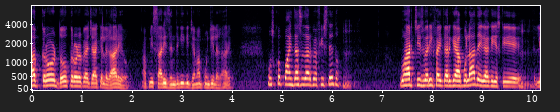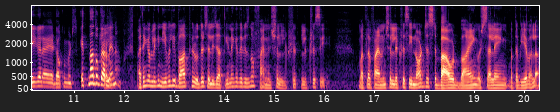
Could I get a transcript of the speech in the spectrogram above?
آپ کروڑ دو کروڑ روپیہ جا کے لگا رہے ہو اپنی ساری زندگی کی جمع پونجی لگا رہے ہو اس کو پانچ دس ہزار روپیہ فیس دے دو وہ ہر چیز ویریفائی کر کے آپ کو لا دے گا کہ اس کے یہ لیگل ہے یا ڈاکومنٹس اتنا تو کر لینا آئی تھنک اب لیکن یہ والی بات پھر ادھر چلی جاتی ہے نا کہ there is no financial literacy مطلب financial literacy not just about buying اور سیلنگ مطلب یہ والا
